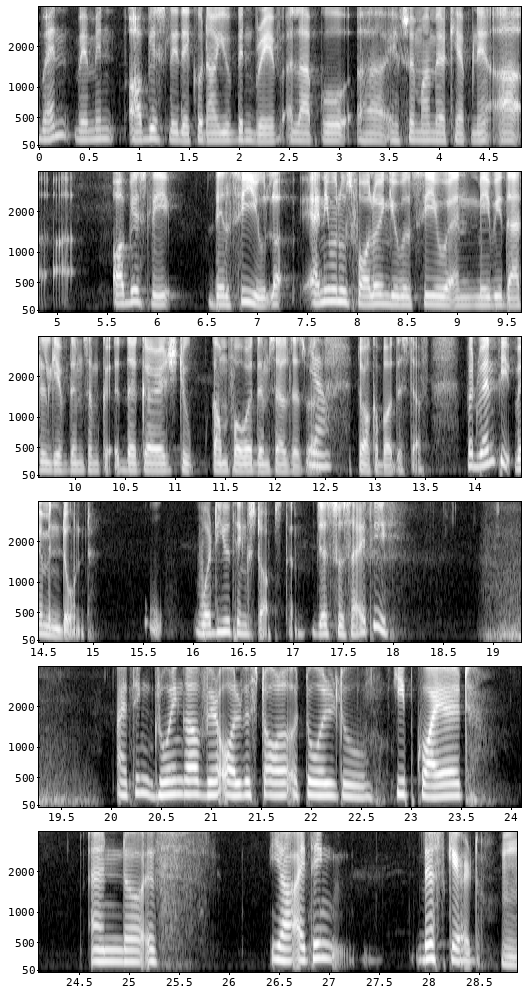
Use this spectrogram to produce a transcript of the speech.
when women obviously देखो नाउ यू बिन ब्रेव अल्लाह आपको हिफ्स में रखे अपने obviously they'll see you. Anyone who's following you will see you, and maybe that'll give them some the courage to come forward themselves as well, yeah. talk about this stuff. But when pe- women don't, what do you think stops them? Just society? I think growing up we're always to- told to keep quiet and uh, if yeah I think they're scared. Hmm.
